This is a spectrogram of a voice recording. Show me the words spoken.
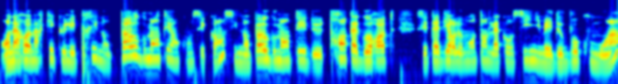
on a remarqué que les prix n'ont pas augmenté en conséquence. Ils n'ont pas augmenté de 30 agorotes, c'est-à-dire le montant de la consigne, mais de beaucoup moins.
